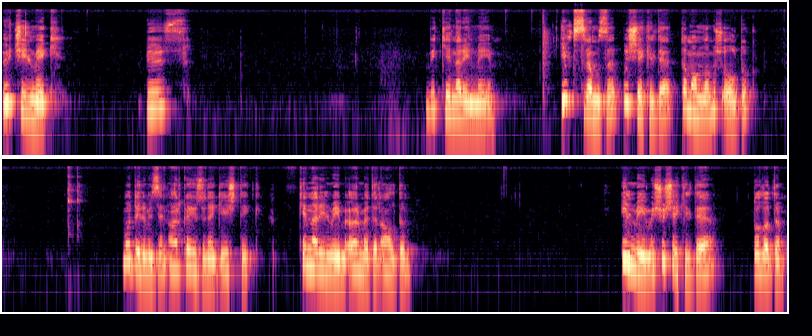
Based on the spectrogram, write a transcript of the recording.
Üç ilmek düz bir kenar ilmeği. İlk sıramızı bu şekilde tamamlamış olduk. Modelimizin arka yüzüne geçtik. Kenar ilmeğimi örmeden aldım. İlmeğimi şu şekilde doladım.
